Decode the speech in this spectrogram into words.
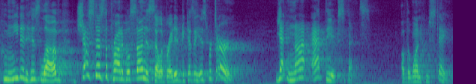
who needed his love, just as the prodigal son is celebrated because of his return yet not at the expense of the one who stayed.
